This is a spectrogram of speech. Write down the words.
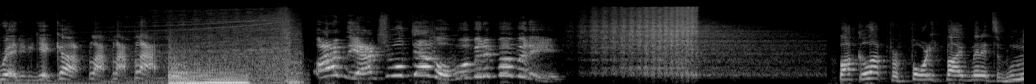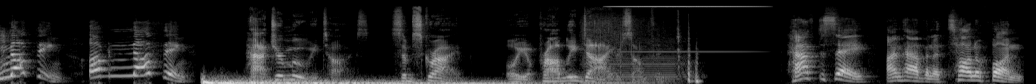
Ready to get got? Blah, blah, blah. I'm the actual devil, whoopity boopity. Buckle up for 45 minutes of nothing, of nothing. Hatcher Movie Talks. Subscribe, or you'll probably die or something. Have to say, I'm having a ton of fun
